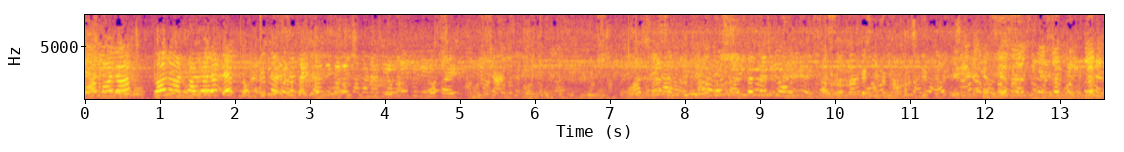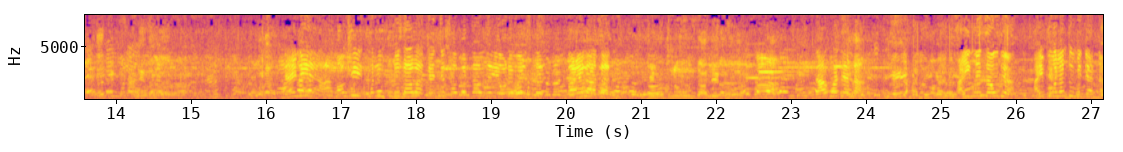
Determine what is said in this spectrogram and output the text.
आम्हाला दर आठवड्याला एक धमकी लोक आहे. नाही नाही मावशी खरं पुढे जावा. त्यांच्यासोबत जाऊ दे एवढे वेळ बाहेर राहतात. लग्न होऊन झाले दाखवा त्यांना. आईने जाऊ द्या. आई बोला तुम्ही त्यांना.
